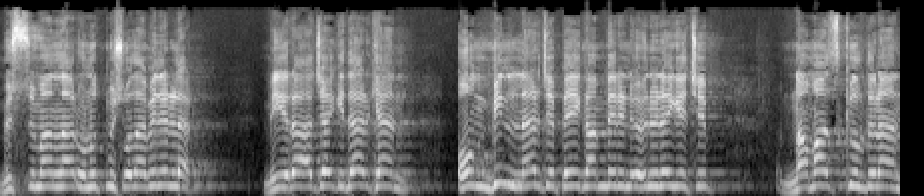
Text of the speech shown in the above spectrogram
Müslümanlar unutmuş olabilirler. Miraca giderken on binlerce peygamberin önüne geçip namaz kıldıran,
